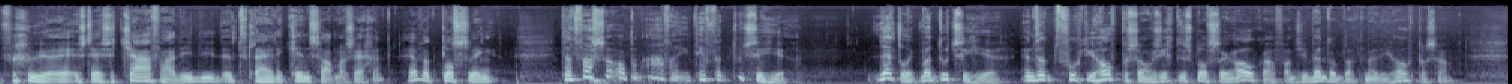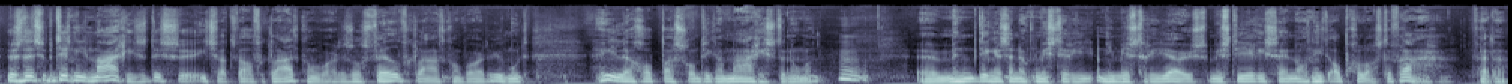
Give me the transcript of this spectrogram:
figuren is deze Chava, die, die, het kleine kind zal maar zeggen. Hè, wat plotseling... Dat was er op een avond. Ik denk, wat doet ze hier? Letterlijk, wat doet ze hier? En dat vroeg die hoofdpersoon zich dus plotseling ook af. Want je bent op dat met die hoofdpersoon. Dus het is, het is niet magisch. Het is uh, iets wat wel verklaard kan worden. Zoals veel verklaard kan worden. Je moet heel erg oppassen om dingen magisch te noemen. Hm. Uh, dingen zijn ook mysterie, niet mysterieus. Mysteries zijn nog niet opgeloste vragen. Verder.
